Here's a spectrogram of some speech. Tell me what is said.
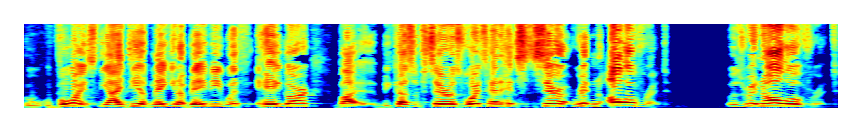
voice. The idea of making a baby with Hagar by, because of Sarah's voice had Sarah written all over it. It was written all over it.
